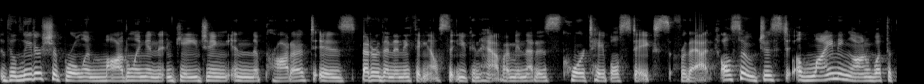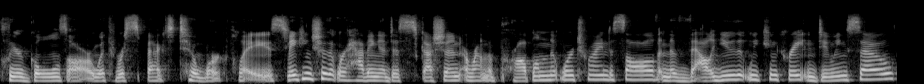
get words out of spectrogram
The leadership role in modeling and engaging in the product is better than anything else that you can have. I mean, that is core table stakes for that. Also, just aligning on what the clear goals are with respect to workplace, making sure that we're having a discussion around the problem that we're trying to solve and the value that we can create in doing so.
